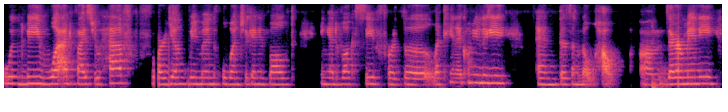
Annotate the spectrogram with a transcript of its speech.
would be what advice you have for young women who want to get involved in advocacy for the Latina community and doesn't know how. Um, there are many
